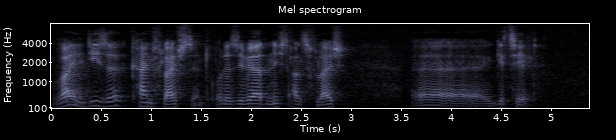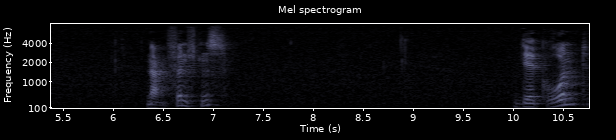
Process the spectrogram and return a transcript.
weil diese kein Fleisch sind oder sie werden nicht als Fleisch äh, gezählt. Na, fünftens, der Grund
